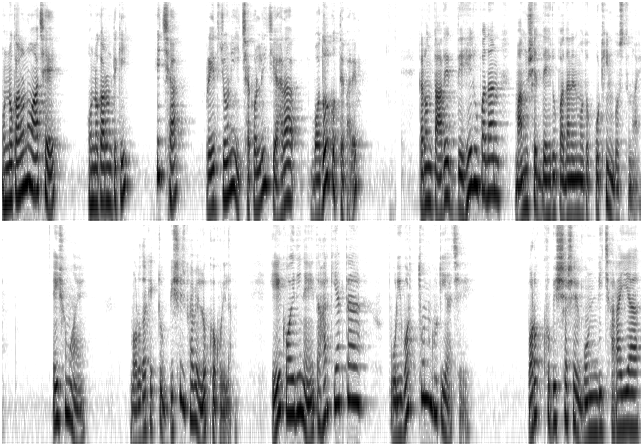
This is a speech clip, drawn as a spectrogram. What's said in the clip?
অন্য কারণও আছে। অন্য কারণটি কি? ইচ্ছা। প্রেতজনই ইচ্ছা করলেই চেহারা বদল করতে পারে। কারণ তাদের দেহের উপাদান মানুষের দেহের উপাদানের মতো কঠিন বস্তু নয়। এই সময়ে বড়দাকে একটু বিশেষভাবে লক্ষ্য করিলাম। এ কয়দিনে তাহার কি একটা পরিবর্তন ঘটিয়াছে? পরোক্ষ বিশ্বাসের গণ্ডি ছাড়াইয়া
